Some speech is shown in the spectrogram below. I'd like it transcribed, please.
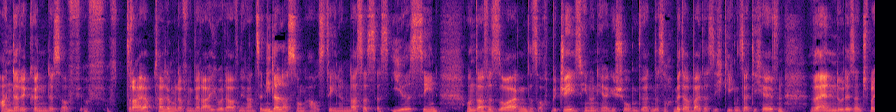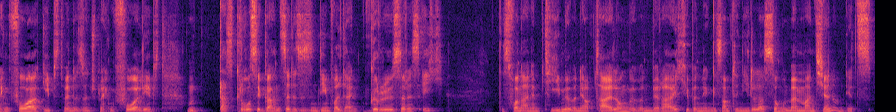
andere können das auf, auf, auf, drei Abteilungen, auf einen Bereich oder auf eine ganze Niederlassung ausdehnen das als, als ihres sehen und dafür sorgen, dass auch Budgets hin und her geschoben werden, dass auch Mitarbeiter sich gegenseitig helfen, wenn du das entsprechend vorgibst, wenn du das entsprechend vorlebst. Und das große Ganze, das ist in dem Fall dein größeres Ich, das von einem Team über eine Abteilung, über einen Bereich, über eine gesamte Niederlassung und bei manchen, und jetzt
